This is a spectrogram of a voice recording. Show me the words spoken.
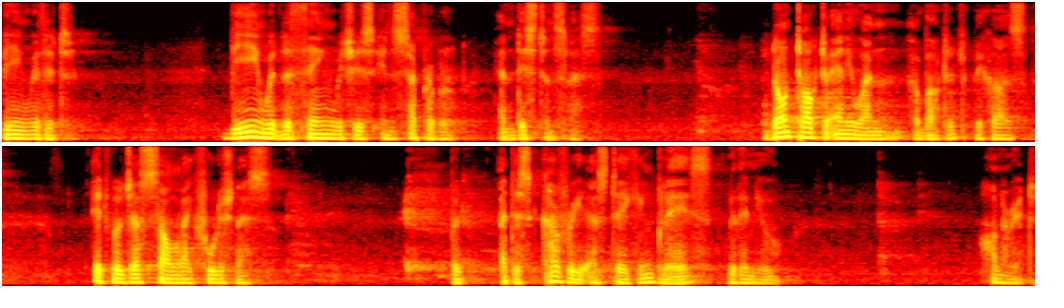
being with it, being with the thing which is inseparable and distanceless. Don't talk to anyone about it because it will just sound like foolishness. But a discovery is taking place within you. Honor it.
